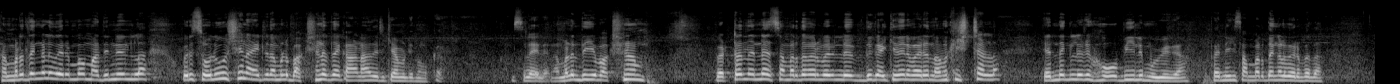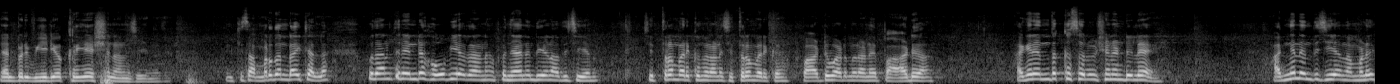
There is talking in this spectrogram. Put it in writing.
സമ്മർദ്ദങ്ങൾ വരുമ്പം അതിനുള്ള ഒരു സൊല്യൂഷനായിട്ട് നമ്മൾ ഭക്ഷണത്തെ കാണാതിരിക്കാൻ വേണ്ടി നോക്കുക. മനസ്സിലായില്ലേ? നമ്മളെന്ത് ഈ ഭക്ഷണം പെട്ടെന്ന് തന്നെ സമ്മർദ്ദം വരുമ്പോൾ ഇത് കഴിക്കുന്നതിന് പകരം നമുക്കിഷ്ടമുള്ള എന്തെങ്കിലും ഒരു ഹോബിയിൽ മുഴുകുക. അപ്പം എനിക്ക് സമ്മർദ്ദങ്ങൾ വരുമ്പോൾ ഞാനിപ്പോൾ ഒരു വീഡിയോ ക്രിയേഷനാണ് ചെയ്യുന്നത്. എനിക്ക് സമ്മർദ്ദം ഉണ്ടായിട്ടല്ല. ഉദാഹരണത്തിന് എന്റെ ഹോബി അതാണ്. അപ്പോൾ ഞാൻ എന്ത് ചെയ്യണം? അത് ചെയ്യണം. ചിത്രം വരക്കുന്നവരാണ് ചിത്രം വരയ്ക്കുക പാട്ട് പാടുന്നവരാണെങ്കിൽ പാടുക. അങ്ങനെ എന്തൊക്കെ സൊല്യൂഷൻ ഉണ്ട് അല്ലേ അങ്ങനെ എന്ത് ചെയ്യാം നമ്മൾ?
